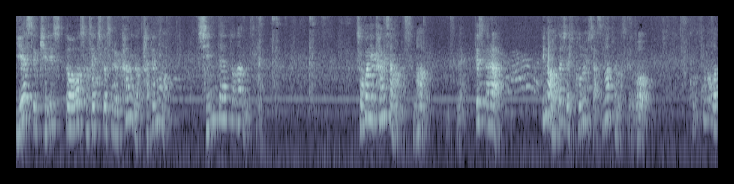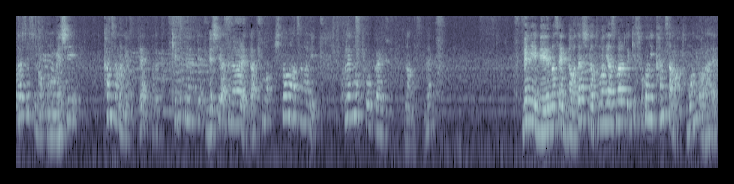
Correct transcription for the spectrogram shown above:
イエス・キリストを礎石とする神の建物神殿となるんですね。そこに神様が住まうんですね。ですから今私たちこの位置集まってますけどこの私たちのこの飯神様によってまたキリストによって召し集められたこの人の集まりこれが教会なんですね。目に見えませんが私が共に集まる時そこに神様は共におられる。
